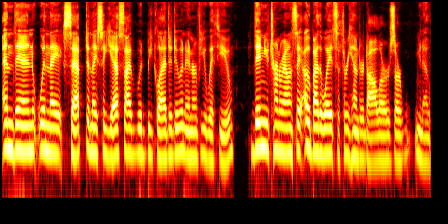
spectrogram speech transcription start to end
And then when they accept and they say, Yes, I would be glad to do an interview with you, then you turn around and say, Oh, by the way, it's a $300, or, you know,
